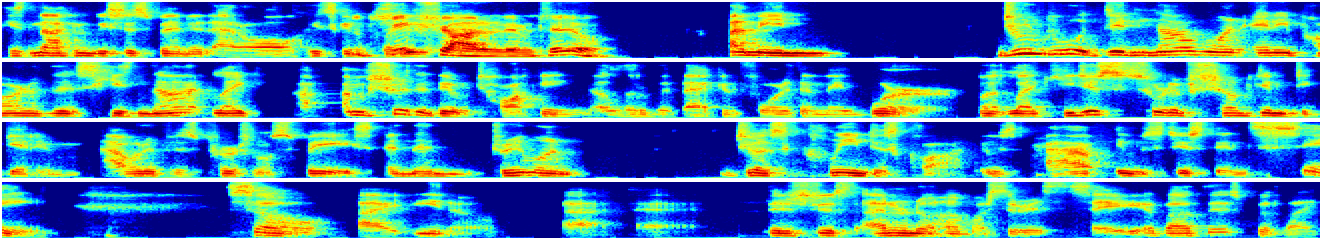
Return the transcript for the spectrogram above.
He's not going to be suspended at all. He's going to play. Chief shot at him too. I mean, Jordan Poole did not want any part of this. He's not like I'm sure that they were talking a little bit back and forth, and they were, but like he just sort of shoved him to get him out of his personal space, and then Draymond just cleaned his clock. It was it was just insane. So I, you know, there's just I don't know how much there is to say about this, but like,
